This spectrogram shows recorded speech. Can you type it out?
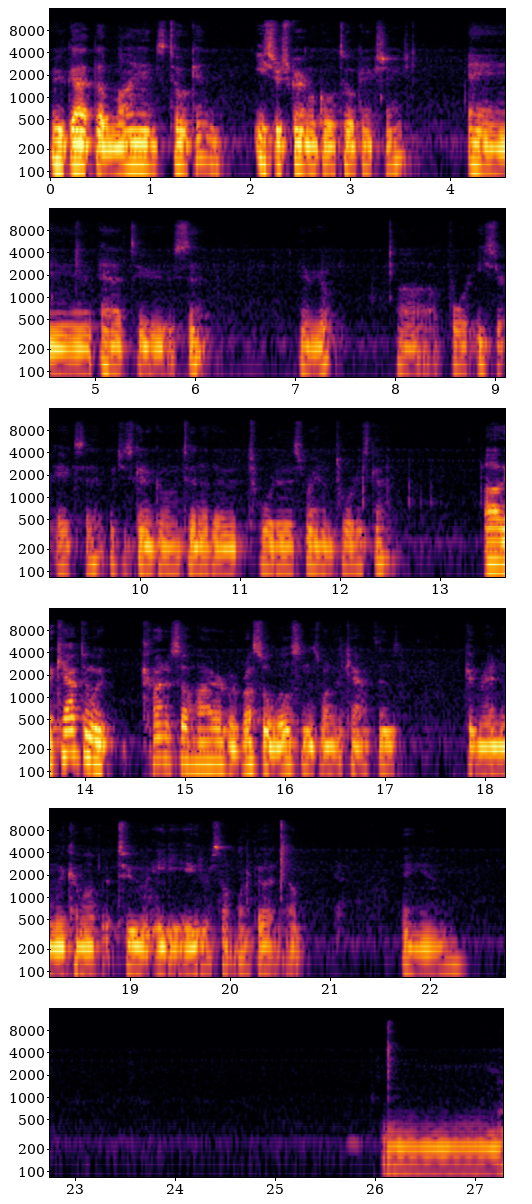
we've got the Lions token, Easter Scramble Gold token exchange, and add to set. There we go. Uh, for Easter egg set, which is going to go into another tortoise, random tortoise guy. Uh, the captain would kind of sell higher, but Russell Wilson is one of the captains. Could randomly come up at 288 or something like that. Um, and. Mm, no.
